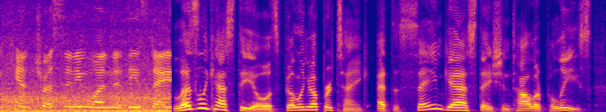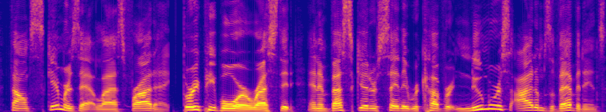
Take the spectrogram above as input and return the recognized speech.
really can't trust anyone these days. Leslie Castillo is filling up her tank at the same gas station Tyler police found skimmers at last Friday. Three people were arrested, and investigators say they recovered numerous items of evidence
